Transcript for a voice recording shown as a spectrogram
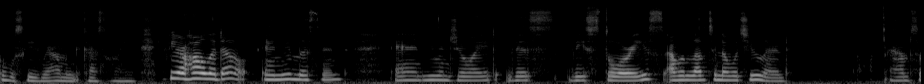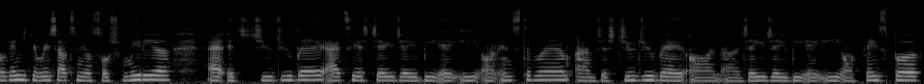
oh excuse me i don't mean to cuss on you if you're a whole adult and you listened and you enjoyed this these stories i would love to know what you learned um, so again, you can reach out to me on social media at it's juju Jujube, I T S J U J B A E on Instagram. I'm just Juju Bae on uh, J U J B A E on Facebook.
